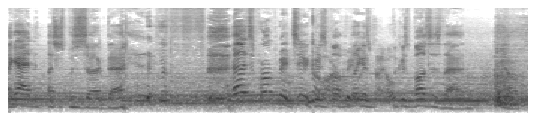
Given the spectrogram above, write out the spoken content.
Again, let's just berserk there. it's appropriate too, because No because, feelings, I hope. because Buzz is there. You know.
